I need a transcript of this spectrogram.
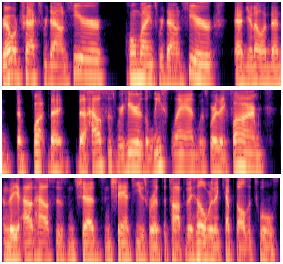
railroad tracks were down here coal mines were down here and you know and then the the the houses were here the leased land was where they farmed and the outhouses and sheds and shanties were at the top of the hill where they kept all the tools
